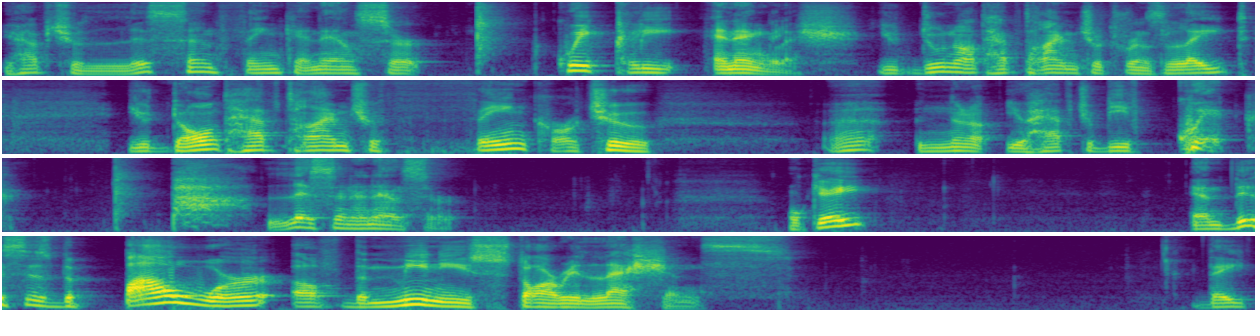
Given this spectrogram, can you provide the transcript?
You have to listen think and answer quickly in english. You do not have time to translate. You don't have time to think or to uh, no no you have to be quick. Listen and answer. Okay? And this is the power of the mini story lessons. They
